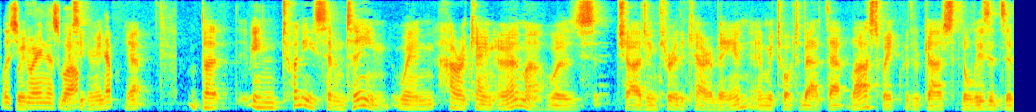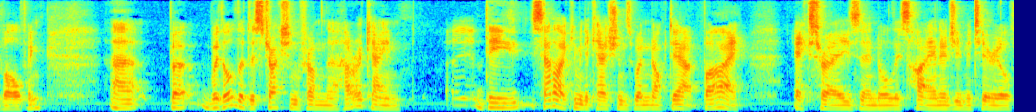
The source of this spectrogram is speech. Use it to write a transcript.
Lucy Green as well. Lucy Green, yep. yeah. But in 2017, when Hurricane Irma was charging through the Caribbean, and we talked about that last week with regards to the lizards evolving, uh, but with all the destruction from the hurricane, the satellite communications were knocked out by X rays and all this high energy material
